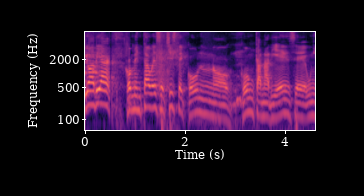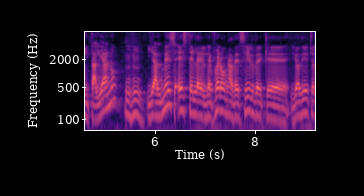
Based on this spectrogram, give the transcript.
yo había comentado ese chiste con, uno- con un canadiense, un italiano, y al mes este le, le fueron a decir de que yo había dicho,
